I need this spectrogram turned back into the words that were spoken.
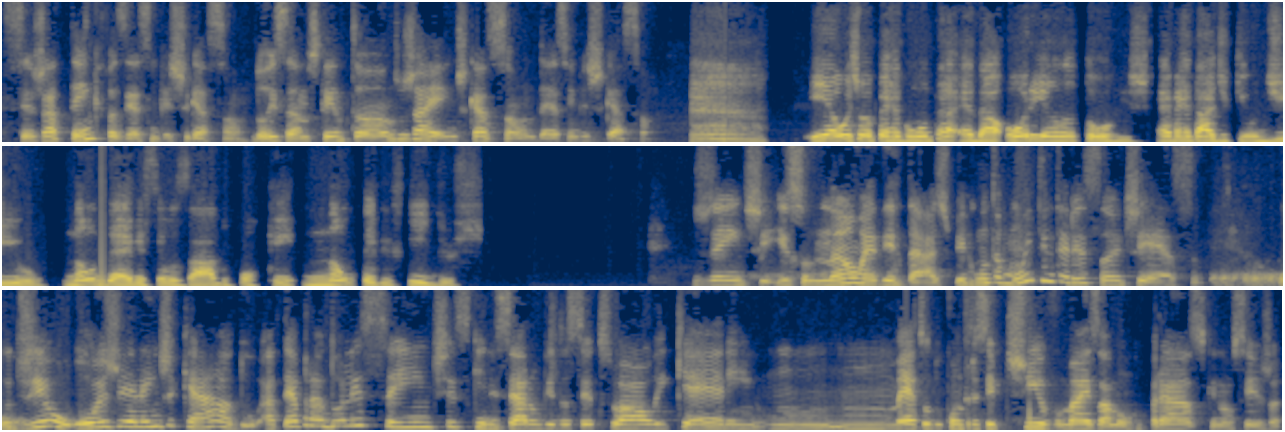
Você já tem que fazer essa investigação. Dois anos tentando já é indicação dessa investigação. E a última pergunta é da Oriana Torres. É verdade que o DIU não deve ser usado porque não teve filhos? Gente, isso não é verdade. Pergunta muito interessante essa. O DIL hoje ele é indicado até para adolescentes que iniciaram vida sexual e querem um, um, método contraceptivo mais a longo prazo, que não seja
